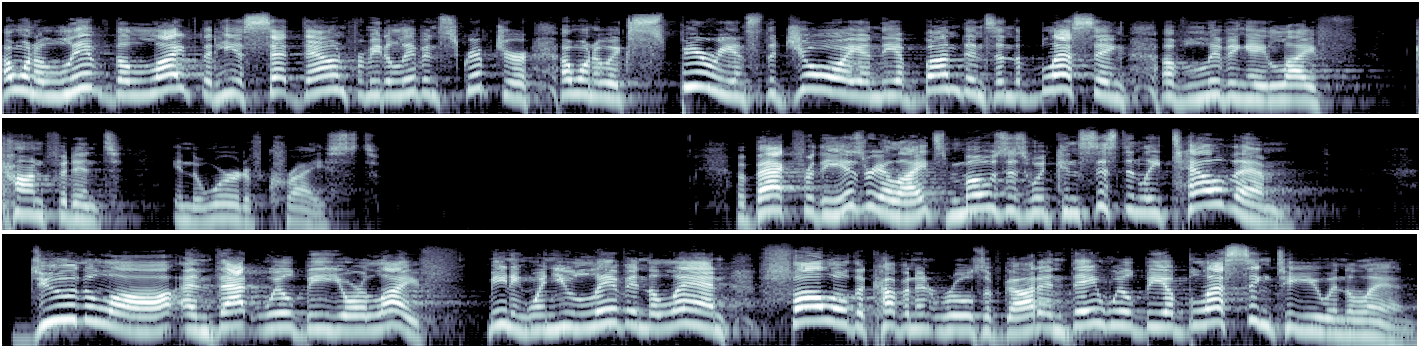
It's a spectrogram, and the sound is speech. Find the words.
I want to live the life that He has set down for me to live in Scripture. I want to experience the joy and the abundance and the blessing of living a life confident in the Word of Christ. But back for the Israelites, Moses would consistently tell them, do the law, and that will be your life. Meaning, when you live in the land, follow the covenant rules of God, and they will be a blessing to you in the land.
